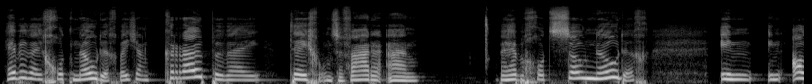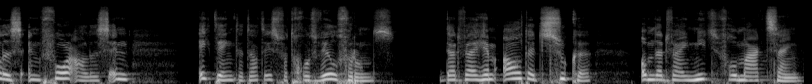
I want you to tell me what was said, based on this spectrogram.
hebben wij God nodig. Weet je, dan kruipen wij tegen onze Vader aan. We hebben God zo nodig in, in alles en voor alles. En ik denk dat dat is wat God wil voor ons. Dat wij Hem altijd zoeken, omdat wij niet volmaakt zijn.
